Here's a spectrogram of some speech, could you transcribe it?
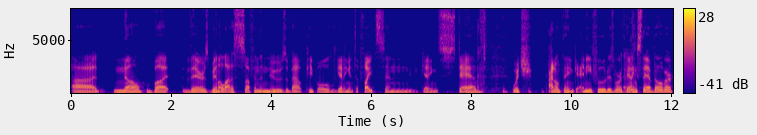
Uh, no, but there's been a lot of stuff in the news about people getting into fights and getting stabbed, which I don't think any food is worth getting stabbed over.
